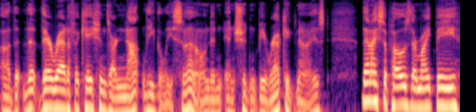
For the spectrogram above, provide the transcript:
Uh, that, that their ratifications are not legally sound and, and shouldn't be recognized, then I suppose there might be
